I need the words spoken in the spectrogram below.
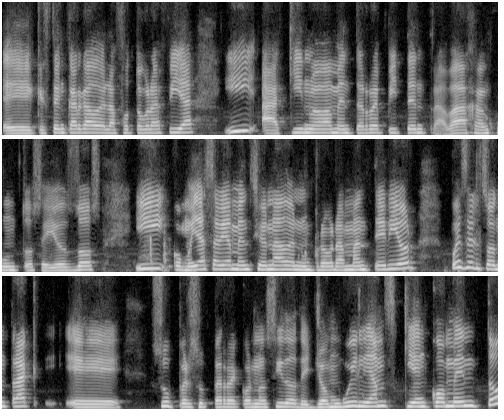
eh, que está encargado de la fotografía, y aquí nuevamente repiten, trabajan juntos ellos dos. Y como ya se había mencionado en un programa anterior, pues el soundtrack eh, súper, súper reconocido de John Williams, quien comentó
